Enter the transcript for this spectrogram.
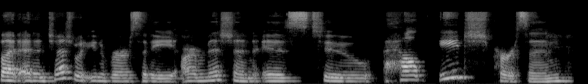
But at a jesuit university our mission is to help each person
